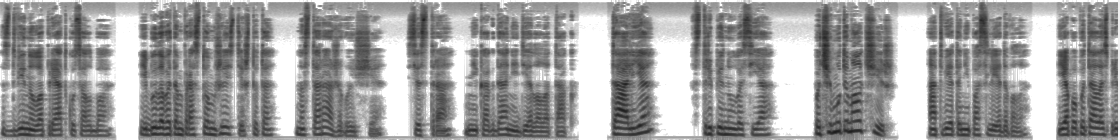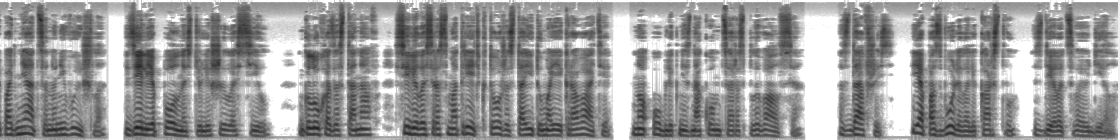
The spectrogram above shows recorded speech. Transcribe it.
сдвинула прядку со лба. И было в этом простом жесте что-то настораживающее. Сестра никогда не делала так. «Талья?» – встрепенулась я. Почему ты молчишь? Ответа не последовало. Я попыталась приподняться, но не вышло. Зелье полностью лишило сил. Глухо застонав, силилась рассмотреть, кто же стоит у моей кровати, но облик незнакомца расплывался. Сдавшись, я позволила лекарству сделать свое дело.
